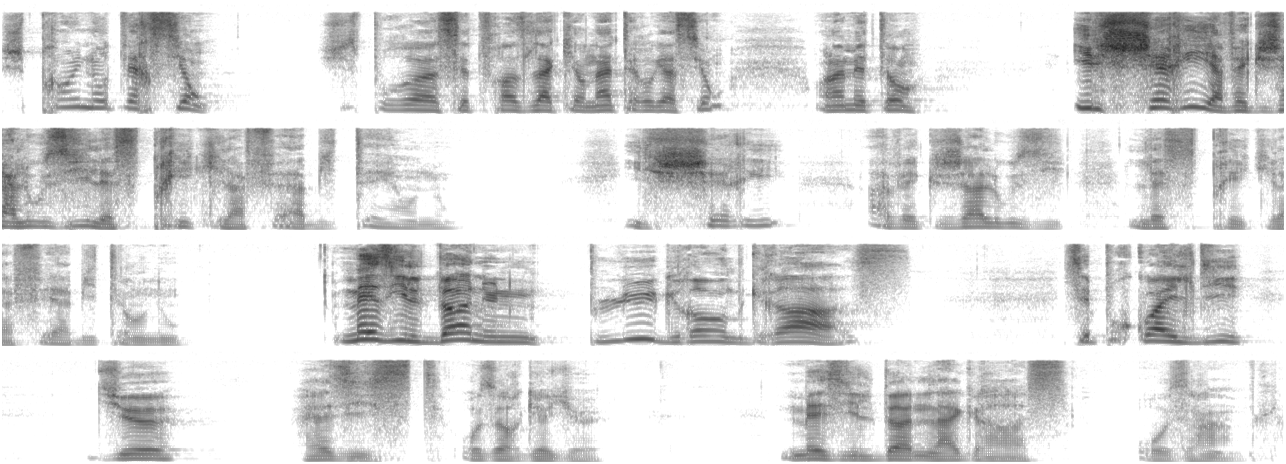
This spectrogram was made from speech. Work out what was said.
Je prends une autre version, juste pour euh, cette phrase-là qui est en interrogation, en la mettant. Il chérit avec jalousie l'Esprit qu'il a fait habiter en nous. Il chérit avec jalousie l'Esprit qu'il a fait habiter en nous. Mais il donne une plus grande grâce. C'est pourquoi il dit, Dieu résiste aux orgueilleux, mais il donne la grâce aux humbles.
